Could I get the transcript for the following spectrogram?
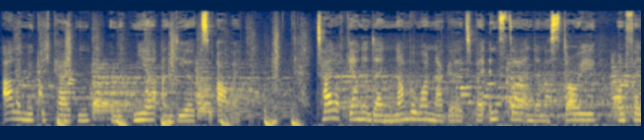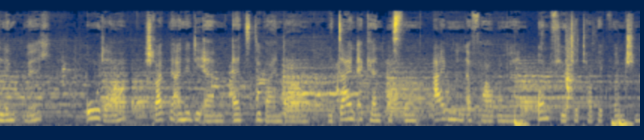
alle Möglichkeiten, um mit mir an dir zu arbeiten. Teil doch gerne deinen Number One Nugget bei Insta in deiner Story und verlink mich oder schreib mir eine DM at DivineDown mit deinen Erkenntnissen, eigenen Erfahrungen und Future Topic Wünschen.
